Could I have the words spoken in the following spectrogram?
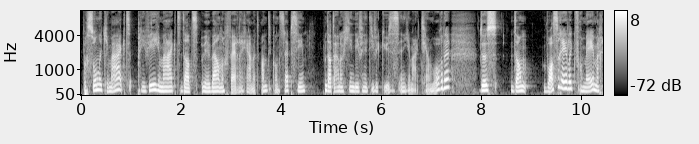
persoonlijk gemaakt, privé gemaakt, dat wij wel nog verder gaan met anticonceptie dat daar nog geen definitieve keuzes in gemaakt gaan worden. Dus dan was er eigenlijk voor mij maar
